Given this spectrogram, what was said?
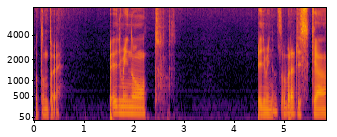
Potom to je 5 minút. 5 minút z Obratiska.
